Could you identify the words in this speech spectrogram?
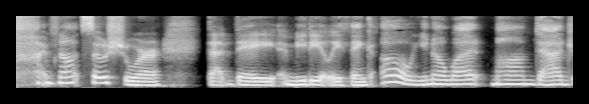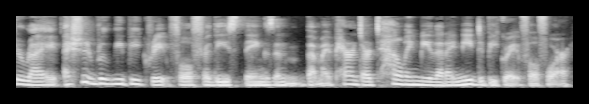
I'm not so sure that they immediately think, oh, you know what, mom, dad, you're right. I should really be grateful for these things and that my parents are telling me that I need to be grateful for.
